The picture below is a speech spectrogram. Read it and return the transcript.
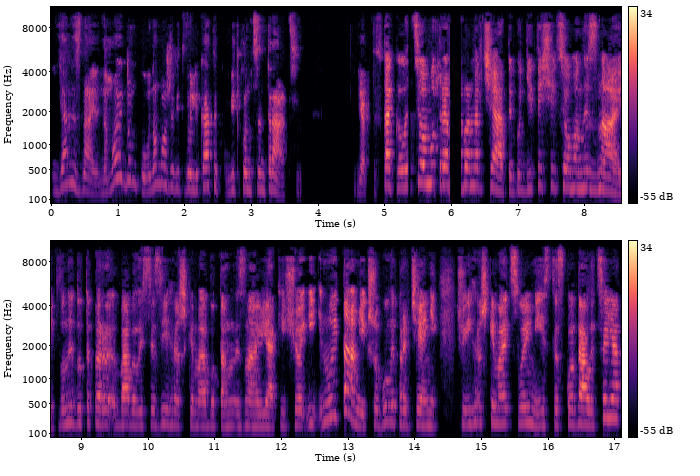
я не знаю, на мою думку, воно може відволікати від концентрації. Як ти? Так, але цьому треба навчати, бо діти ще цього не знають. Вони дотепер бавилися з іграшками або там не знаю як і що. І ну і там, якщо були привчені, що іграшки мають своє місце, складали це як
